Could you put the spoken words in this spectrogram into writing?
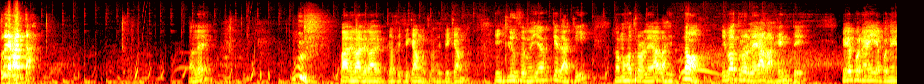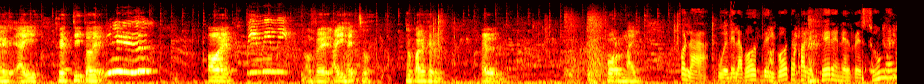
¡Levanta! ¿Vale? Uf. Vale, vale, vale. Clasificamos, clasificamos. Incluso me voy a quedar aquí. Vamos a trolear a la gente. ¡No! Iba a trolear a la gente. Me voy a poner ahí, a poner ahí gestito de... O de... No ahí gesto. Eso parece el... El... Fortnite. Hola, ¿puede la voz del bot aparecer en el resumen?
